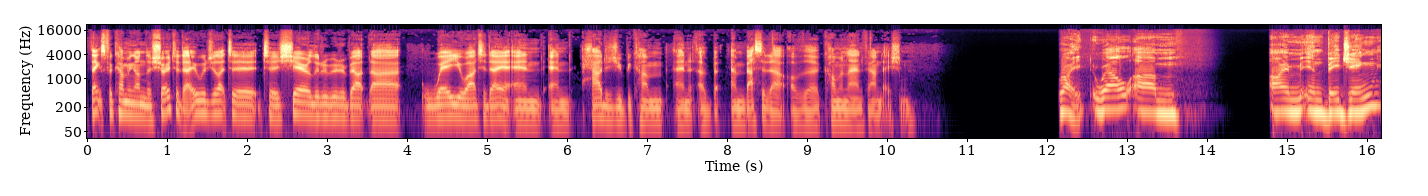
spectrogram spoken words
thanks for coming on the show today. Would you like to, to share a little bit about uh, where you are today and, and how did you become an ab- ambassador of the Commonland Foundation? Right. Well, um, I'm in Beijing,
